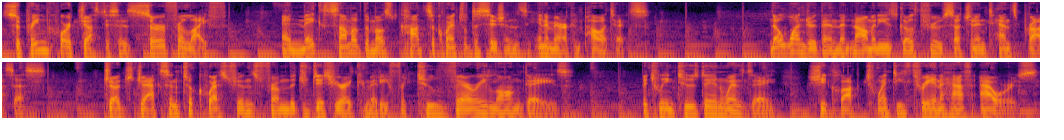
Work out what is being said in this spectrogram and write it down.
Supreme Court justices serve for life and make some of the most consequential decisions in American politics. No wonder then that nominees go through such an intense process. Judge Jackson took questions from the Judiciary Committee for two very long days. Between Tuesday and Wednesday, she clocked 23 and a half hours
